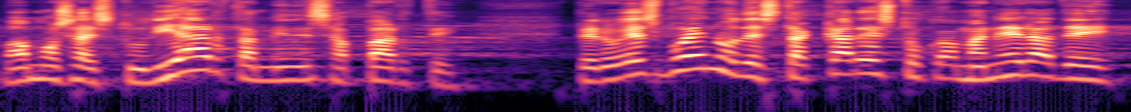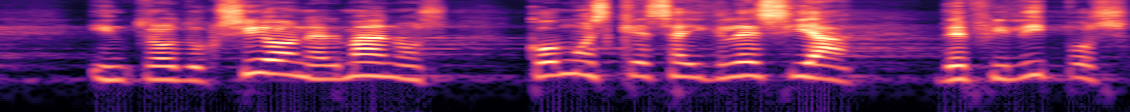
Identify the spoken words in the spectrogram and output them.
Vamos a estudiar también esa parte. Pero es bueno destacar esto a manera de introducción, hermanos, cómo es que esa iglesia de Filipos,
